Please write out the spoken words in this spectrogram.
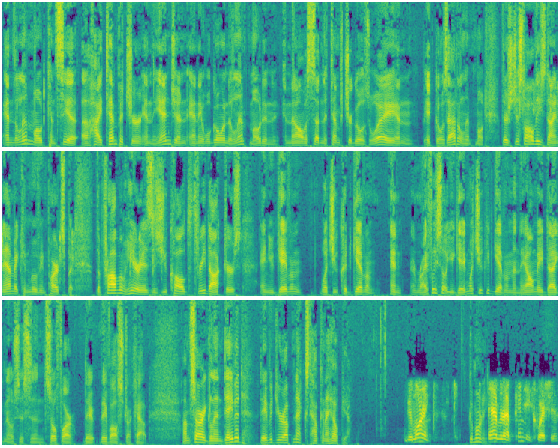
And the limp mode can see a, a high temperature in the engine, and it will go into limp mode, and, and then all of a sudden the temperature goes away, and it goes out of limp mode. There's just all these dynamic and moving parts. But the problem here is, is you called three doctors, and you gave them what you could give them, and, and rightfully so. You gave them what you could give them, and they all made diagnosis, and so far they they've all struck out. I'm sorry, Glenn. David, David, you're up next. How can I help you? Good morning. Good morning. I have an opinion question.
